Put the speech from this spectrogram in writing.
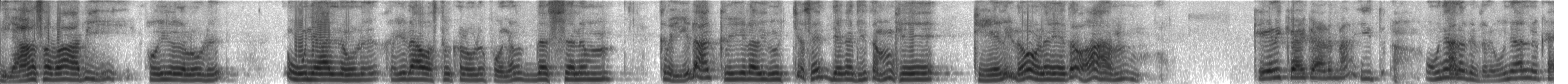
വിലാസവാപി പൊയ്കകളോട് ഊഞ്ഞാലിനോട് ക്രീഡാവസ്തുക്കളോട് പുനർദർശനം. ക്രീഡ ക്രീഡ വിമുച്ച സദ്യകഥിതം ഹേ കേളിലോളേതവാം കേളിക്കായിട്ട് ആടുന്ന ഈ ഊഞ്ഞാലൊക്കെ ഉണ്ടല്ലോ. ഊഞ്ഞാലിനൊക്കെ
